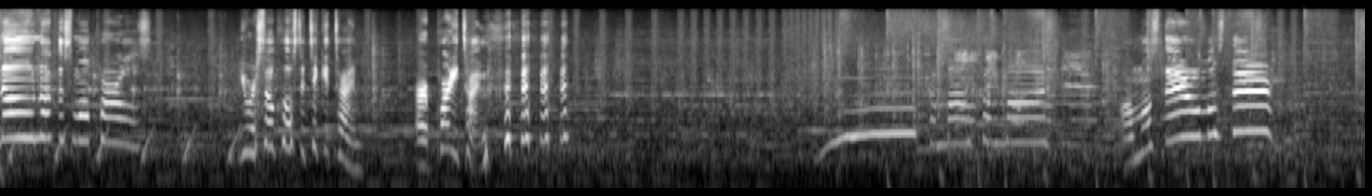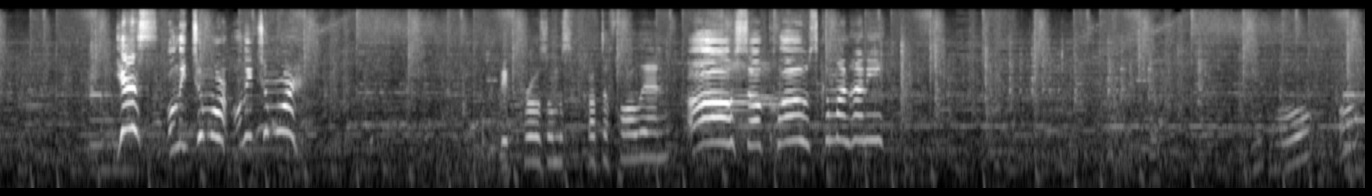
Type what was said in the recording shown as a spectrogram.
No, not the small pearls. You were so close to ticket time or party time. Ooh, come on, come on. Almost there, almost there. Yes, only two more, only two more. Big pearl's almost about to fall in. Oh, so close. Come on, honey. Oh, oh,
